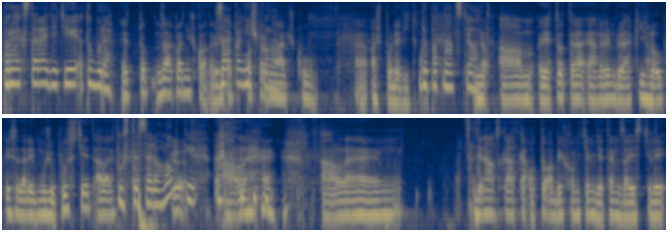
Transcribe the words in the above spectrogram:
Pro jak staré děti to bude? Je to základní škola, takže základní od, od prvňáčku až po devítku. Do 15 let. No a je to teda, já nevím, do jaký hloubky se tady můžu pustit, ale... Puste se do hloubky. ale, ale Jde nám zkrátka o to, abychom těm dětem zajistili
